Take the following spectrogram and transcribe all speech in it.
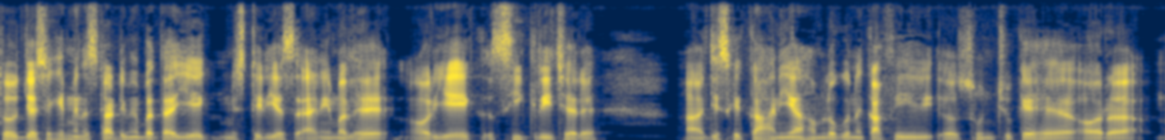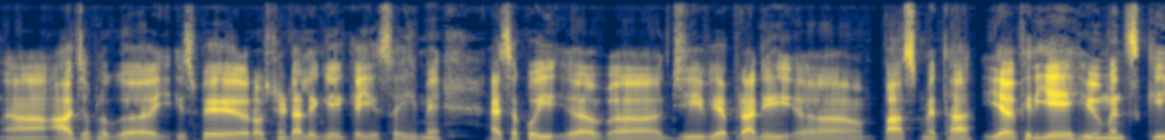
तो जैसे कि मैंने स्टार्टिंग में बताया, ये एक मिस्टीरियस एनिमल है और ये एक सी क्रीचर है जिसकी कहानियाँ हम लोगों ने काफ़ी सुन चुके हैं और आज हम लोग इस पर रोशनी डालेंगे कि ये सही में ऐसा कोई जीव या प्राणी पास्ट में था या फिर ये ह्यूमंस की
